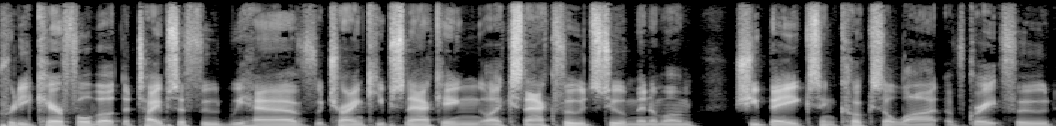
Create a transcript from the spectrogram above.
pretty careful about the types of food we have. We try and keep snacking like snack foods to a minimum. She bakes and cooks a lot of great food,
